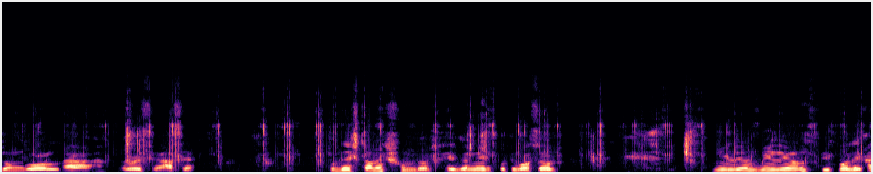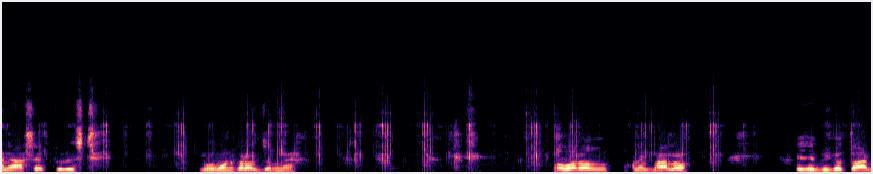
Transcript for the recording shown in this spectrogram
জঙ্গল হ্যাঁ রয়েছে, আছে। তো দেশটা অনেক সুন্দর। এই জন্য প্রতি বছর মিলিয়ন মিলিয়ন পিপল এখানে আসে টুরিস্ট ভ্রমণ করার জন্য। ওভারঅল অনেক ভালো। এই যে বিগত আট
